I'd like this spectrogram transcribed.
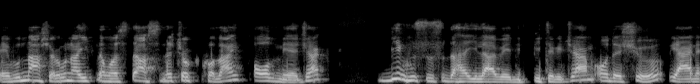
Ve bundan sonra bunu ayıklaması da aslında çok kolay olmayacak. Bir hususu daha ilave edip bitireceğim. O da şu yani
